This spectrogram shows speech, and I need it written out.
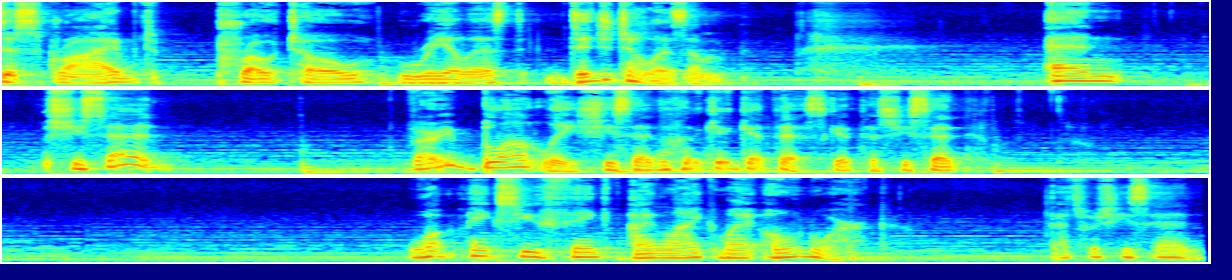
described proto realist digitalism. And she said, very bluntly, she said, get this, get this. She said, What makes you think I like my own work? That's what she said,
